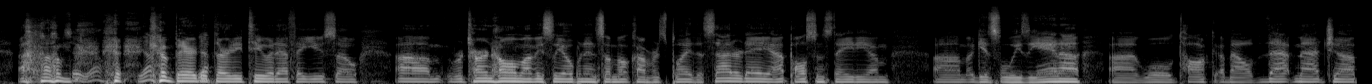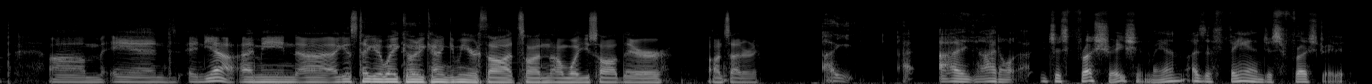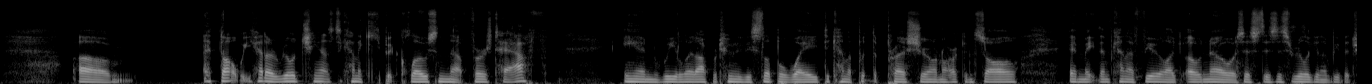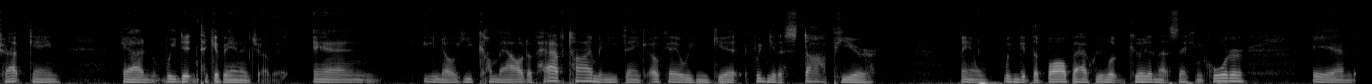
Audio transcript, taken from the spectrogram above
Um, so, yeah. Yeah. compared yeah. to 32 at FAU. So, um, return home, obviously opening Sun Belt Conference play this Saturday at Paulson Stadium um, against Louisiana. Uh, we'll talk about that matchup. Um, and and yeah, I mean, uh, I guess take it away, Cody. Kind of give me your thoughts on on what you saw there on Saturday. I, I, I don't. Just frustration, man. As a fan, just frustrated. Um, I thought we had a real chance to kind of keep it close in that first half, and we let opportunity slip away to kind of put the pressure on Arkansas and make them kind of feel like, oh no, is this is this really going to be the trap game? And we didn't take advantage of it and you know you come out of halftime and you think okay we can get if we can get a stop here man we can get the ball back we look good in that second quarter and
